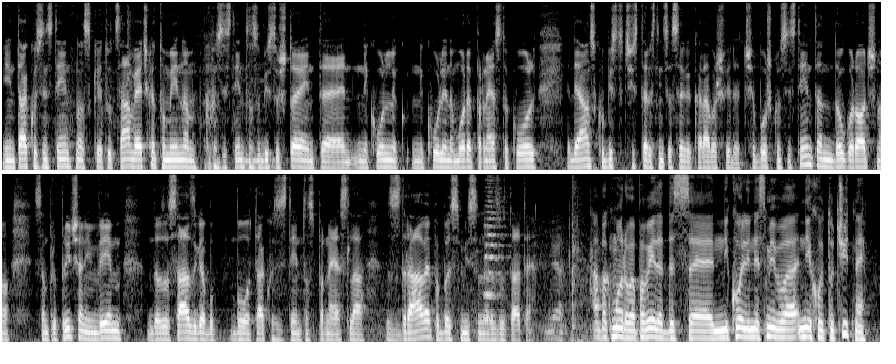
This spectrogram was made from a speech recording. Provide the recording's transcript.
In ta konsistentnost, ki jo tudi sam večkrat omenjam, konsistentnost v bistvu šteje in te nikoli, nikoli ne more prenesti okolje, je dejansko v bistvu čista resnica vsega, kar rabaš vedeti. Če boš konsistenten, dolgoročno sem prepričan in vem, da za vsakega bo, bo ta konsistentnost prenesla zdrave, pa bolj smiselne rezultate. Ja. Ampak moramo pa vedeti, da se nikoli ne smeva nehati učiti. Ne?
